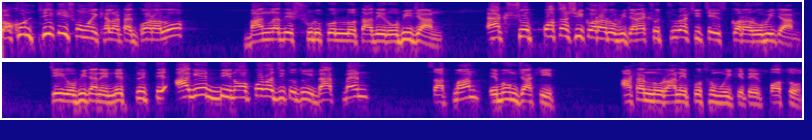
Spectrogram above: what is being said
যখন ঠিকই সময় খেলাটা গড়ালো, বাংলাদেশ শুরু করল তাদের অভিযান। একশো পঁচাশি করার অভিযান, একশো চুরাশি চেস করার অভিযান। যেই অভিযানের নেতৃত্বে আগের দিন অপরাজিত দুই ব্যাটম্যান সাতমান এবং জাকির। আটান্ন রানে প্রথম উইকেটের পতন।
